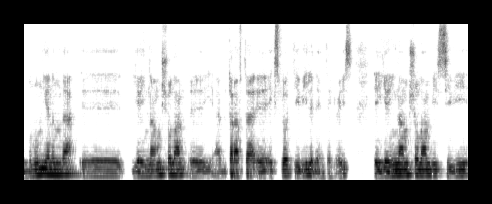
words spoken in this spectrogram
Bunun yanında yayınlanmış olan, bu tarafta Exploit DB ile de entegreyiz. Yayınlanmış olan bir CV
